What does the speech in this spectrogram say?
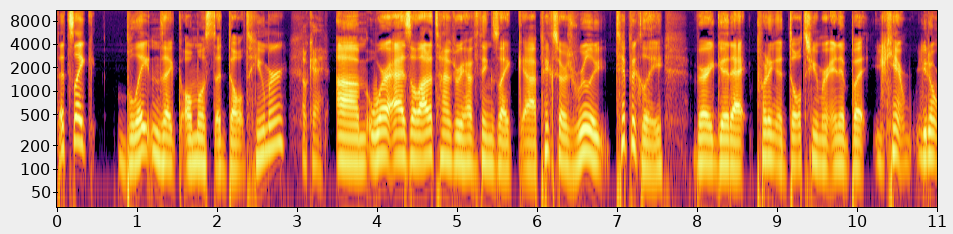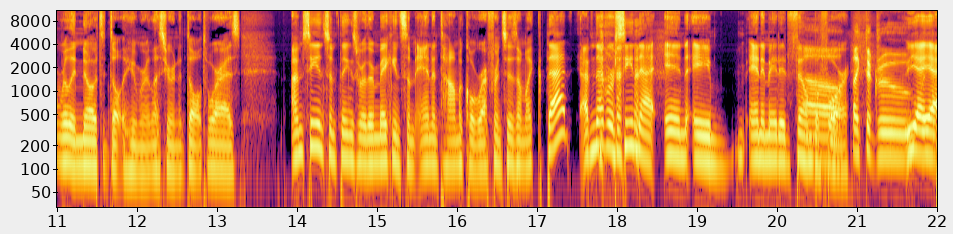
that's like blatant, like almost adult humor. Okay. Um, whereas a lot of times we have things like uh, Pixar is really typically very good at putting adult humor in it, but you can't, you don't really know it's adult humor unless you're an adult. Whereas I'm seeing some things where they're making some anatomical references. I'm like, that I've never seen that in a animated film Oh, before. Like the groove. Yeah, yeah,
